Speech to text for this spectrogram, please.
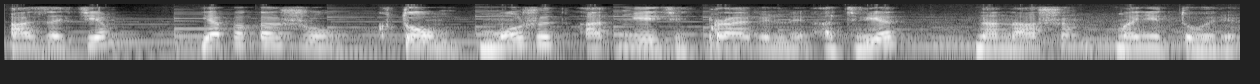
А затем я покажу, кто может отметить правильный ответ на нашем мониторе.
